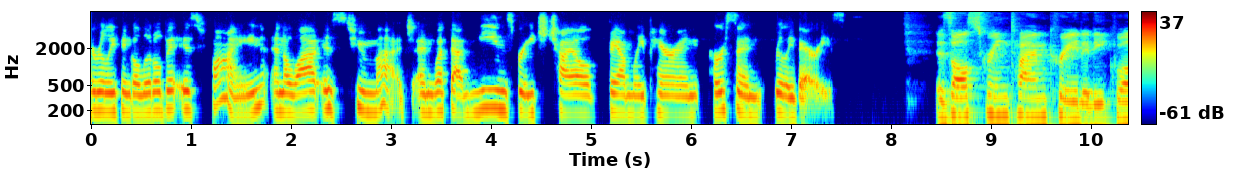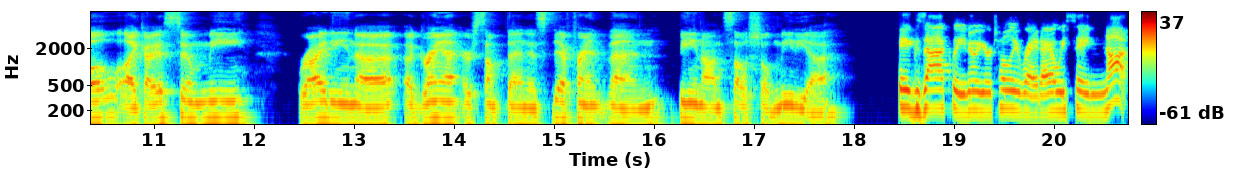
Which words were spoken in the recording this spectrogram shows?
I really think a little bit is fine and a lot is too much. And what that means for each child, family, parent, person really varies. Is all screen time created equal? Like, I assume me writing a, a grant or something is different than being on social media. Exactly. No, you're totally right. I always say not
